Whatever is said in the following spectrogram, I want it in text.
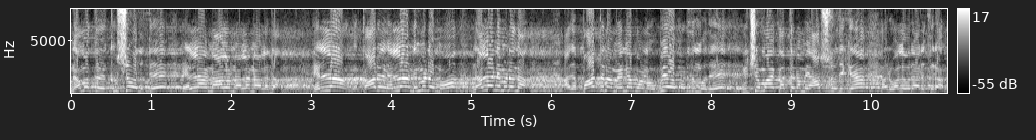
நமக்கு கிறிஸ்தவருக்கு எல்லா நாளும் நல்ல நாள் தான் எல்லா காரியம் எல்லா நிமிடமும் நல்ல நிமிடம் தான் அதை பார்த்து நம்ம என்ன பண்ணணும்? உபயோகப்படுத்தும் போது நிச்சயமாக கத்த நம்மை ஆசிர்வதிக்க அவர் வல்லவராக இருக்கிறார்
